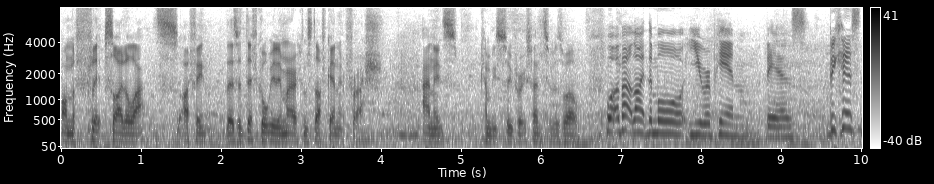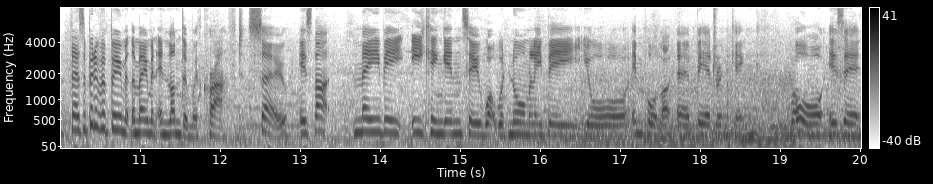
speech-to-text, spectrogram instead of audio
on the flip side of that, I think there's a difficulty with the American stuff getting it fresh. And it's can be super expensive as well. What about like the more European beers? Because there's a bit of a boom at the moment in London with craft. So is that maybe eking into what would normally be your import li- uh, beer drinking? Or is it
